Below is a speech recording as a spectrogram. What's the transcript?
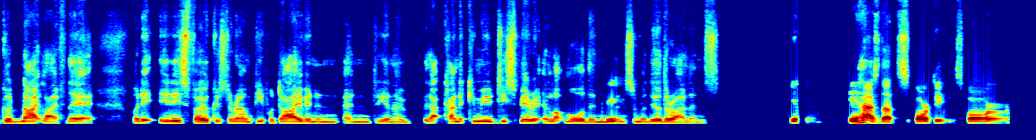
good nightlife there, but it, it is focused around people diving and and you know that kind of community spirit a lot more than, than some of the other islands. It has that sporty sporty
